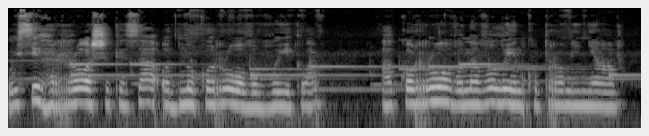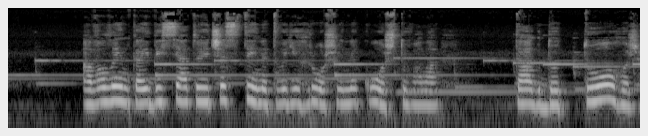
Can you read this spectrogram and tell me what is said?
усі грошики за одну корову виклав, а корову на волинку проміняв. А волинка й десятої частини твоїх грошей не коштувала. Так до того ж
